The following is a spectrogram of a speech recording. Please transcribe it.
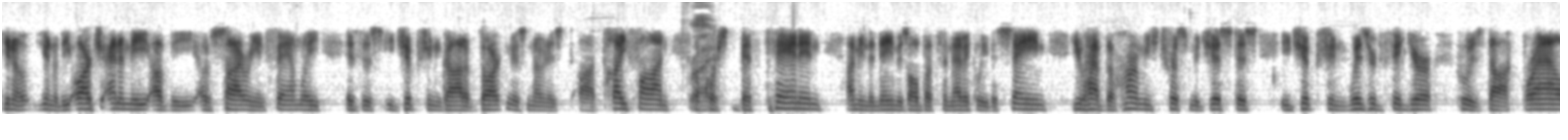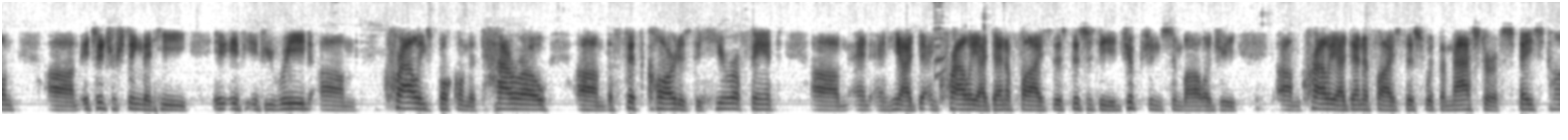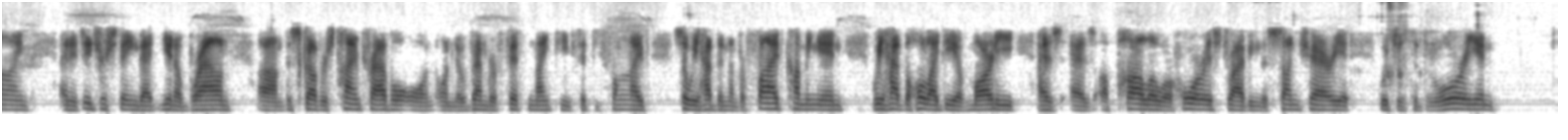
you know, you know, the arch enemy of the Osirian family is this Egyptian god of darkness known as uh, Typhon. Of course, Biff Tannen. I mean, the name is all but phonetically the same. You have the Hermes Trismegistus, Egyptian wizard figure, who is Doc Brown. Um, it's interesting that he, if, if you read um, Crowley's book on the tarot, um, the fifth card is the Hierophant. Um, and, and he and Crowley identifies this. This is the Egyptian symbology. Um, Crowley identifies this with the master of space time. And it's interesting that, you know, Brown um, discovers time travel on, on November 5th, 1955. So we have the number five coming in. We have the whole idea of Marty as, as Apollo or Horus driving the sun chariot, which is the DeLorean.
